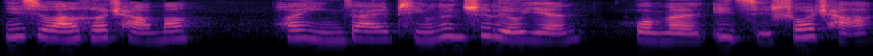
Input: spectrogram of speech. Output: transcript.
你喜欢喝茶吗？欢迎在评论区留言，我们一起说茶。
